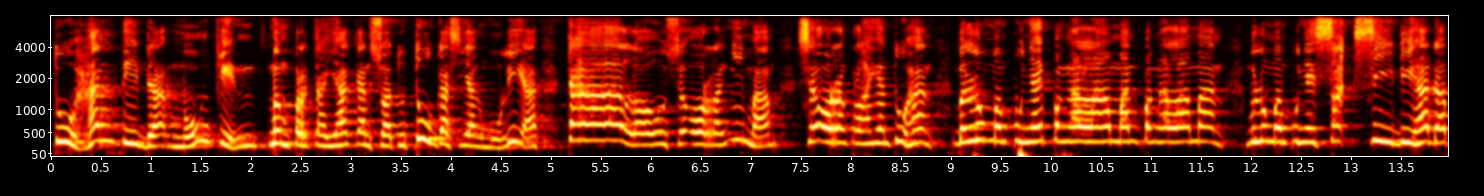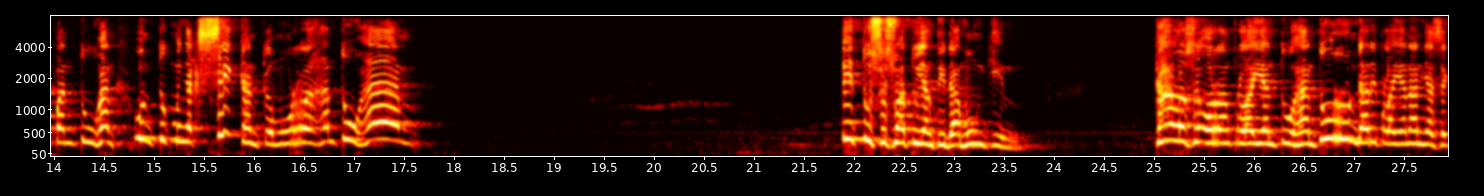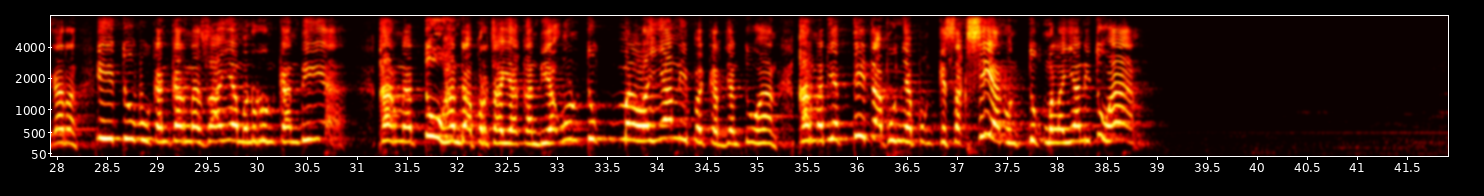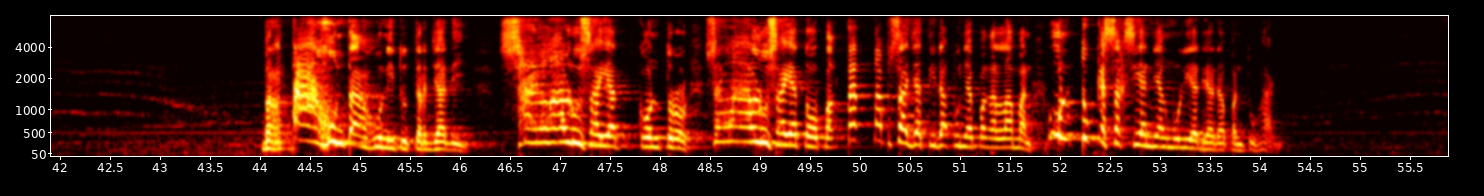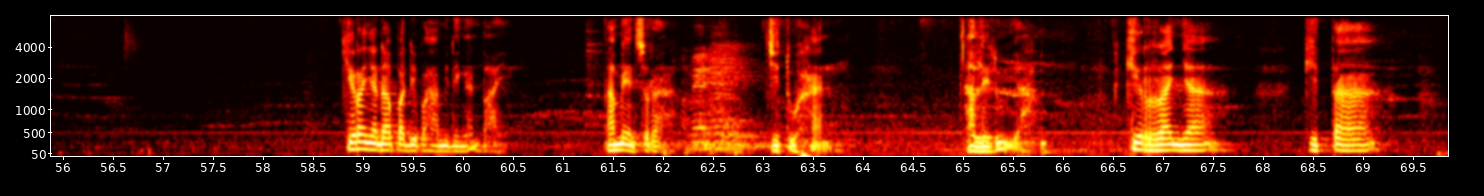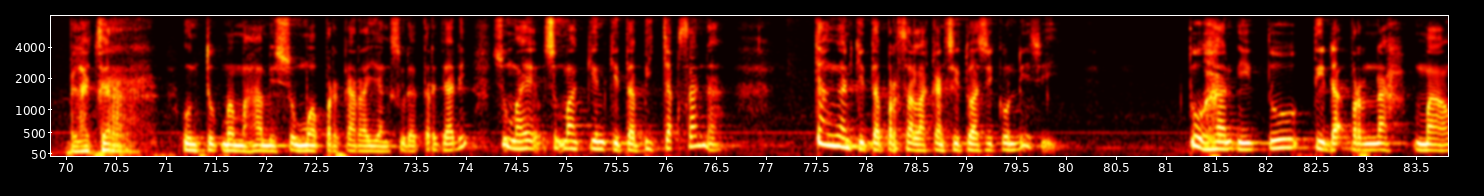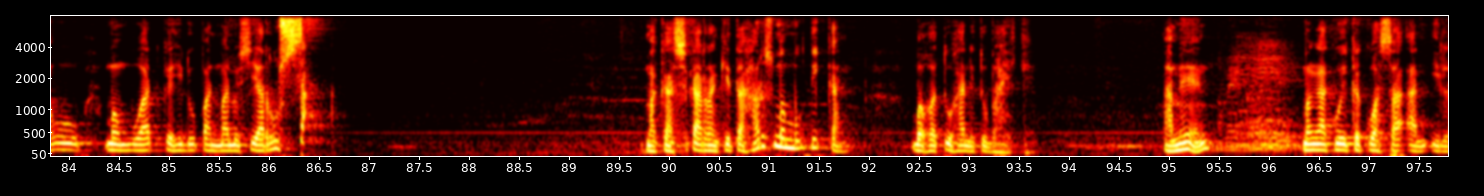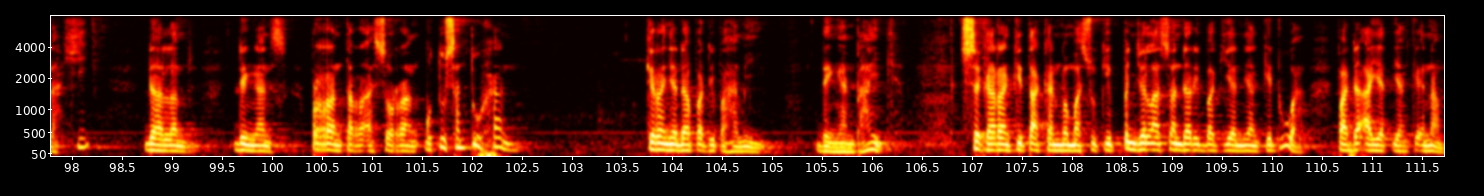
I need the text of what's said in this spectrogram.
Tuhan tidak mungkin mempercayakan suatu tugas yang mulia kalau seorang imam, seorang pelayan Tuhan belum mempunyai pengalaman-pengalaman, belum mempunyai saksi di hadapan Tuhan untuk menyaksikan kemurahan Tuhan. Itu sesuatu yang tidak mungkin. Kalau seorang pelayan Tuhan turun dari pelayanannya sekarang, itu bukan karena saya menurunkan dia. Karena Tuhan tidak percayakan dia untuk melayani pekerjaan Tuhan. Karena dia tidak punya kesaksian untuk melayani Tuhan. Bertahun-tahun itu terjadi. Selalu saya kontrol, selalu saya topak, tetap saja tidak punya pengalaman untuk kesaksian yang mulia di hadapan Tuhan. Kiranya dapat dipahami dengan baik. Amin, saudara. Amin. Puji Tuhan. Haleluya. Kiranya kita belajar untuk memahami semua perkara yang sudah terjadi, semakin kita bijaksana. Jangan kita persalahkan situasi kondisi. Tuhan itu tidak pernah mau membuat kehidupan manusia rusak Maka sekarang kita harus membuktikan bahwa Tuhan itu baik. Amin. Mengakui kekuasaan ilahi dalam dengan perantaraan seorang utusan Tuhan. Kiranya dapat dipahami dengan baik. Sekarang kita akan memasuki penjelasan dari bagian yang kedua pada ayat yang keenam.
